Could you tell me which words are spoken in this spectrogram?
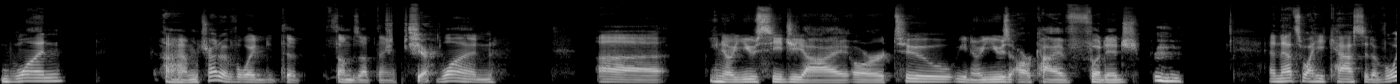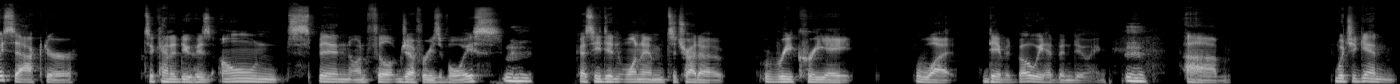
One, I'm trying to avoid the thumbs up thing Sure. one uh you know use cgi or two you know use archive footage Mhm. and that's why he casted a voice actor to kind of do his own spin on philip jeffries' voice because he didn't want him to try to recreate what david bowie had been doing Mhm. um which again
